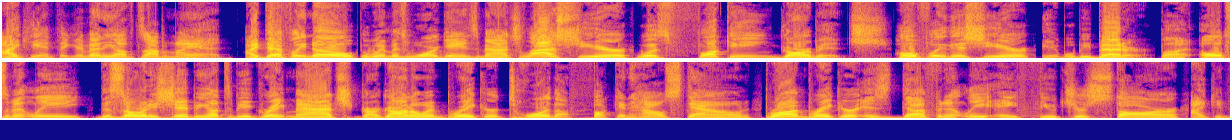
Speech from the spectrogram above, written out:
I can't think of any off the top of my head. I definitely know the women's War Games match last year was fucking garbage. Hopefully this year it will be better. But ultimately, this is already shaping up to be a great match. Gargano and Breakker tore the fucking house down. Bron Breakker is definitely a future star. I can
